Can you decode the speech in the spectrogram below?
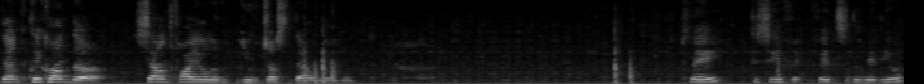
Then click on the sound file you've just downloaded. Play to see if it fits the video.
